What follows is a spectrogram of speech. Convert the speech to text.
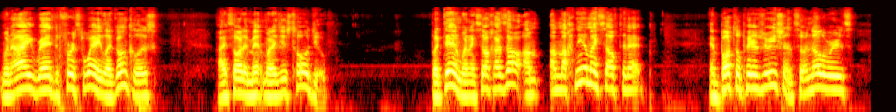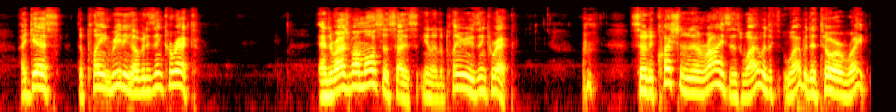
when I read the first way, like Uncle's, I thought it meant what I just told you. But then when I saw Chazal, I'm, I'm machnia myself to that. And Batal Perisharishan. So in other words, I guess the plain reading of it is incorrect. And the Rashbam also says, you know, the plain reading is incorrect. so the question then arises, why would the, why would the Torah write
